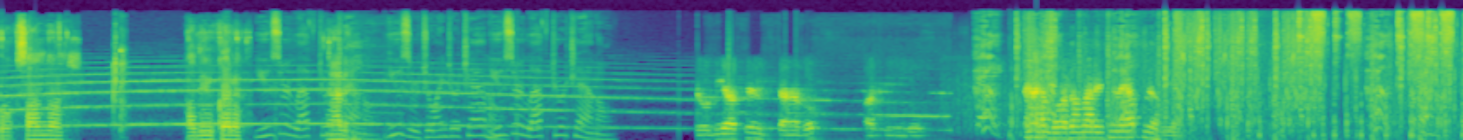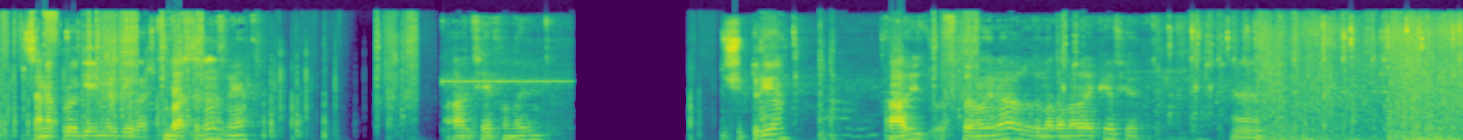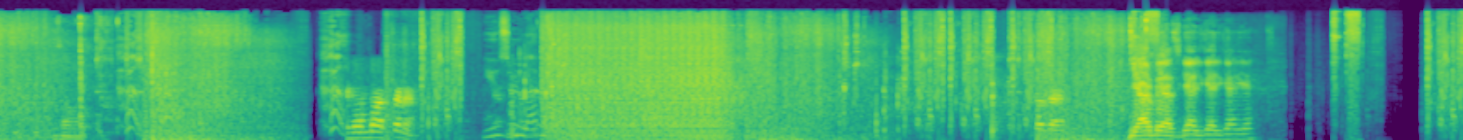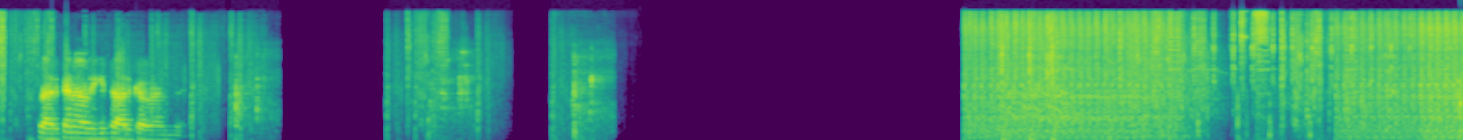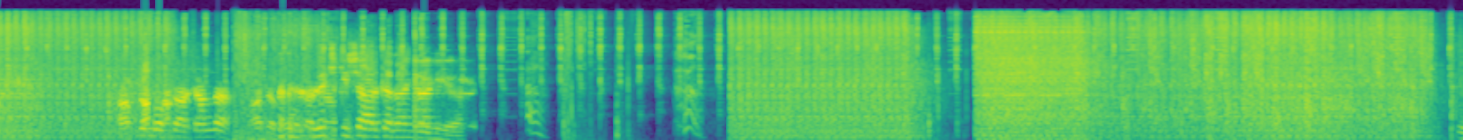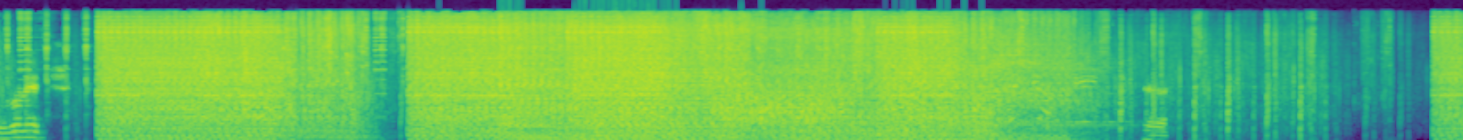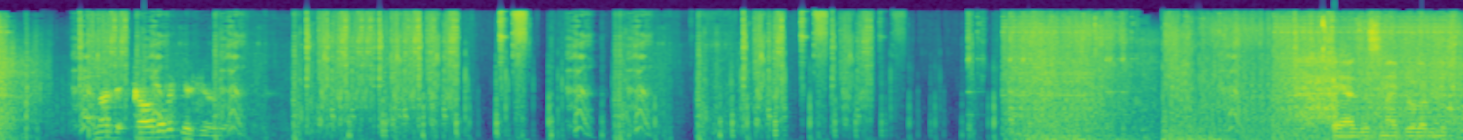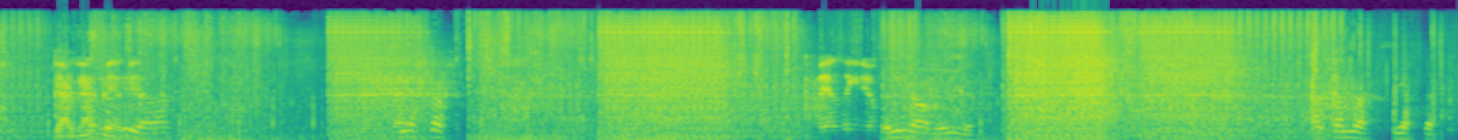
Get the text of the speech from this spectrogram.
94. Hadi yukarı. User left your Hadi. channel. User joined your channel. User left your channel. Lobiye atıyorum bir tane bot. Atayım bot. Bu adamlar izinle yapmıyordu ya. Sana pro gamer diyorlar. Bastırdınız mı ya? Abi telefonlarım. Düşüp duruyorsun. Abi spawnlarını aradım adamlar IP atıyor. Ha. Tamam. Bomba atsana. User left. Şurada. Yar beyaz gel gel gel gel. Serkan abi git arka bende. Attım box arkanda. Hadi box arkanda. 3 kişi arkadan geliyor. Uzun 3. Bunlar da kalabalık geziyor. Beyazda sniper olabilir. Yardınız mı beyaz? ya? Önümde abi önümde. Arkamda siyahta.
